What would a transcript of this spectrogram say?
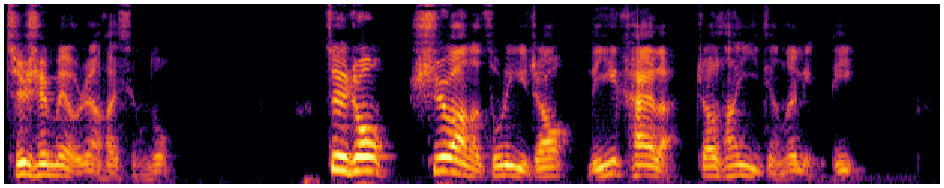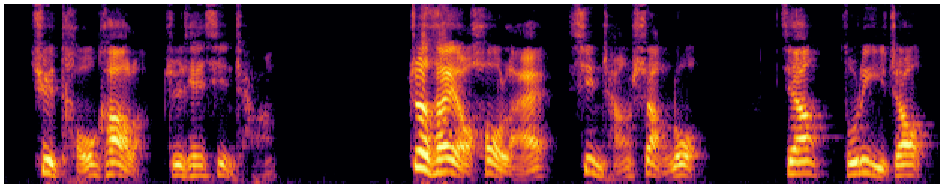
迟迟没有任何行动。最终失望的足利义昭离开了招仓义景的领地，去投靠了织田信长，这才有后来信长上洛，将足利义昭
